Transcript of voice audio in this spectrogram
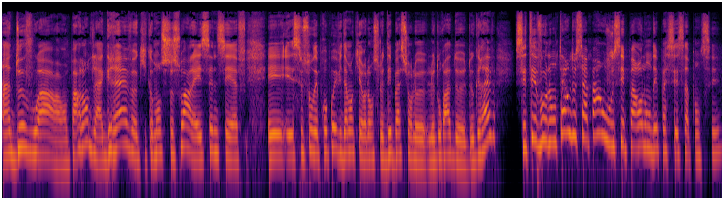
un, devoir, en parlant de la grève qui commence ce soir à la SNCF. Et, et ce sont des propos évidemment qui relancent le débat sur le, le droit de, de grève. C'était volontaire de sa part ou ses paroles ont dépassé sa pensée?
